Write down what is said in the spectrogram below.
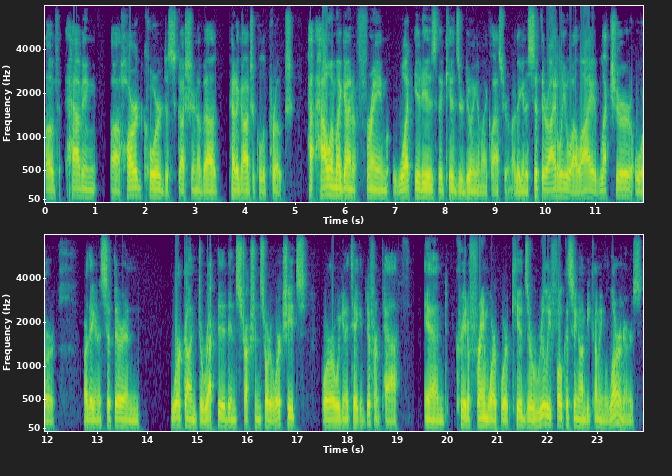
of having a hardcore discussion about pedagogical approach. H- how am I going to frame what it is that kids are doing in my classroom? Are they going to sit there idly while I lecture, or are they going to sit there and work on directed instruction sort of worksheets, or are we going to take a different path and create a framework where kids are really focusing on becoming learners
